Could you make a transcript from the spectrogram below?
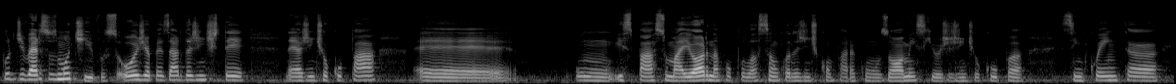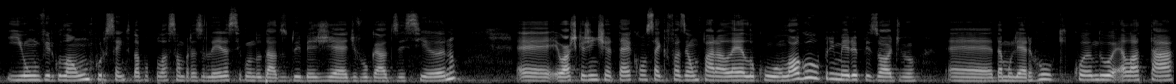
por diversos motivos. Hoje, apesar da gente ter, né, a gente ocupar é, um espaço maior na população quando a gente compara com os homens, que hoje a gente ocupa 51,1% da população brasileira, segundo dados do IBGE divulgados esse ano. É, eu acho que a gente até consegue fazer um paralelo com logo o primeiro episódio é, da Mulher Hulk, quando ela está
